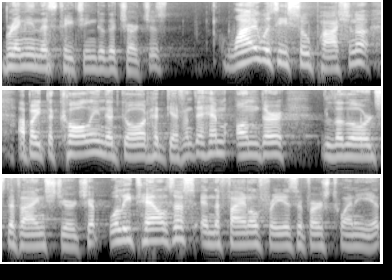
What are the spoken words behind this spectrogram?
bringing this teaching to the churches? Why was he so passionate about the calling that God had given to him under the Lord's divine stewardship? Well, he tells us in the final phrase of verse 28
